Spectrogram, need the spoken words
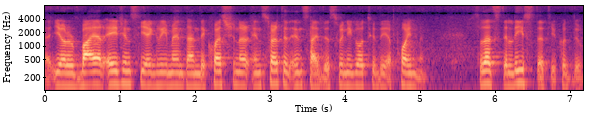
uh, your buyer agency agreement and the questionnaire inserted inside this when you go to the appointment. So that's the least that you could do.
